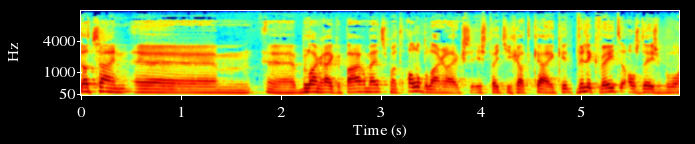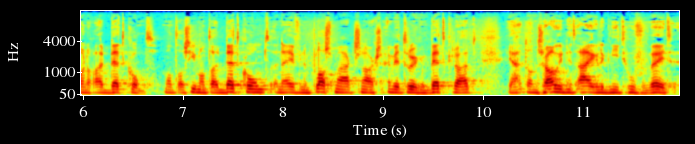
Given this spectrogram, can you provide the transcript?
Dat zijn uh, uh, belangrijke parameters. Maar het allerbelangrijkste is dat je gaat kijken... wil ik weten als deze bewoner uit bed komt? Want als iemand uit bed komt en even een plas maakt s'nachts... en weer terug in bed kruipt... Ja, dan zou je het eigenlijk niet hoeven weten.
